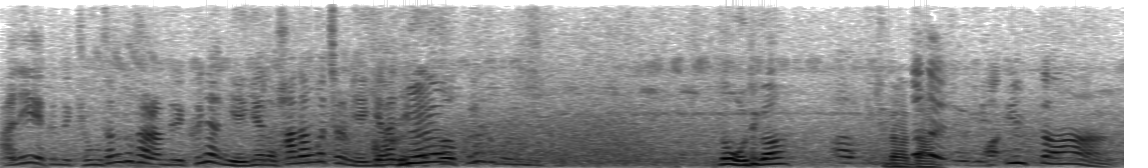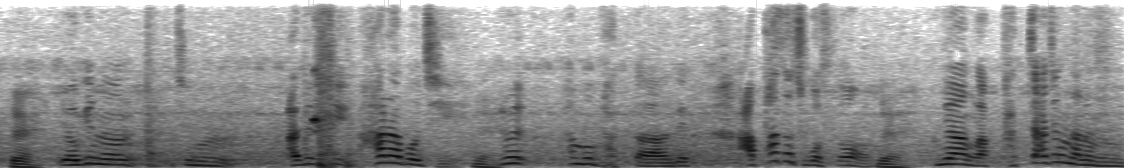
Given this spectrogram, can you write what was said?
아니 근데 경상도 사람들이 그냥 얘기해도 화난 것처럼 얘기하니까 그래? 어, 그래서 그런 거지. 너 어디가? 아, 나, 나. 아, 일단, 예. 여기는 지금 아저씨, 할아버지를 예. 한번 봤다. 근데 아파서 죽었어. 예. 그냥 막 다 짜증 나는.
